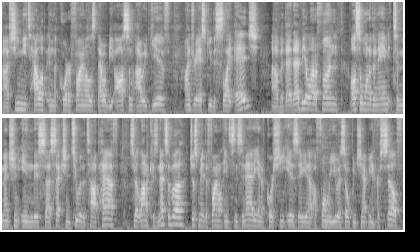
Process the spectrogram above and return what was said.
Uh, she meets Halep in the quarterfinals. That would be awesome. I would give Andreescu the slight edge. Uh, but that, that'd be a lot of fun. Also, one other name to mention in this uh, section two of the top half Svetlana Kuznetsova just made the final in Cincinnati, and of course, she is a, uh, a former U.S. Open champion herself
